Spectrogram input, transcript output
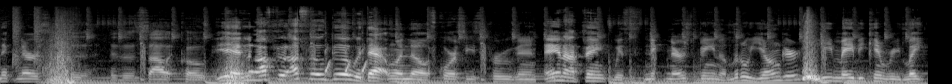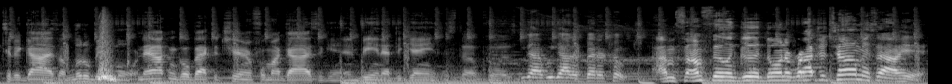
Nick Nurse is a, is a solid coach. Yeah, no, I feel I feel good with that one though. Of course, he's proven, and I think with Nick Nurse being a little younger, he maybe can relate to the guys a little bit more. Now I can go back to cheering for my guys again and being at the games and stuff because we got we got a better coach. I'm I'm feeling good doing the Roger Thomas out here.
